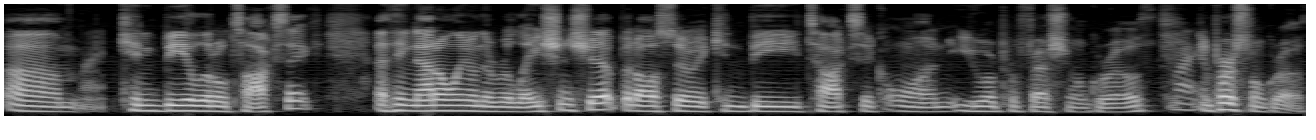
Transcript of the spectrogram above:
um, Right. can be a little toxic. I think not only on the relationship, but also it can be toxic on your professional growth right and personal growth.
